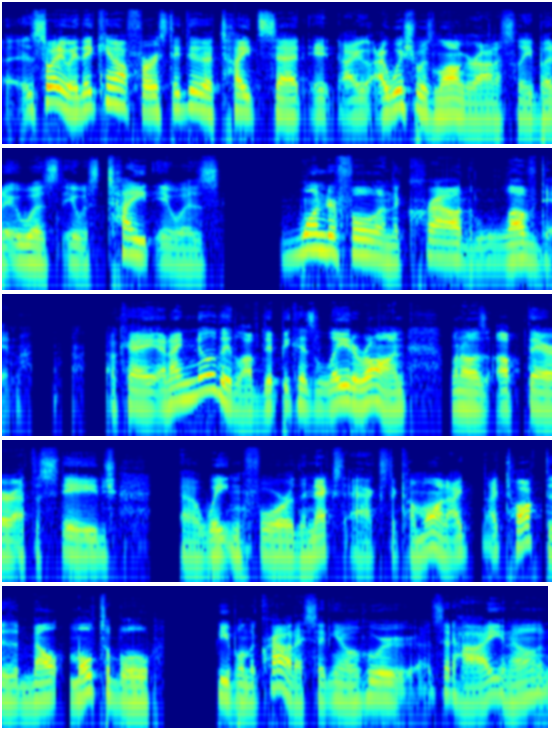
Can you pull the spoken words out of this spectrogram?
Uh, so anyway, they came out first. They did a tight set. It I, I wish it was longer, honestly, but it was it was tight. It was wonderful, and the crowd loved it. Okay, and I know they loved it because later on, when I was up there at the stage uh, waiting for the next acts to come on, I I talked to multiple people in the crowd. I said, you know, who are I said hi, you know,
